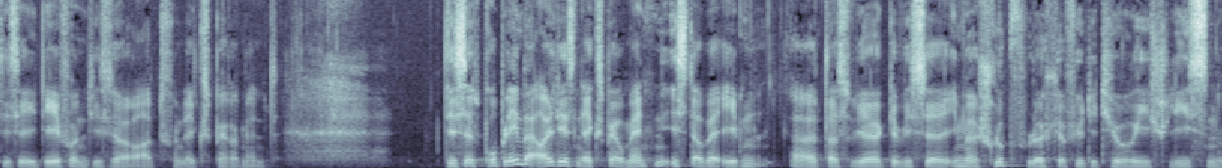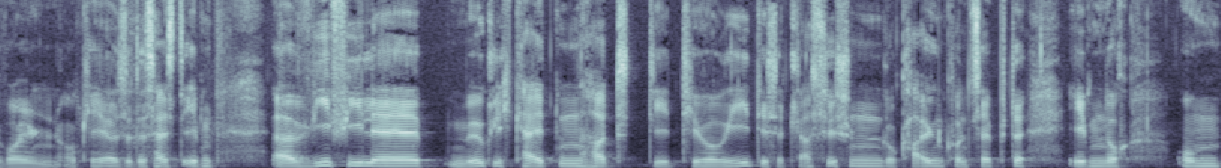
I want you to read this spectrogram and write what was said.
diese Idee von dieser Art von Experiment. Dieses Problem bei all diesen Experimenten ist aber eben, äh, dass wir gewisse immer Schlupflöcher für die Theorie schließen wollen. Okay, also das heißt eben, äh, wie viele Möglichkeiten hat die Theorie, diese klassischen lokalen Konzepte eben noch, um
